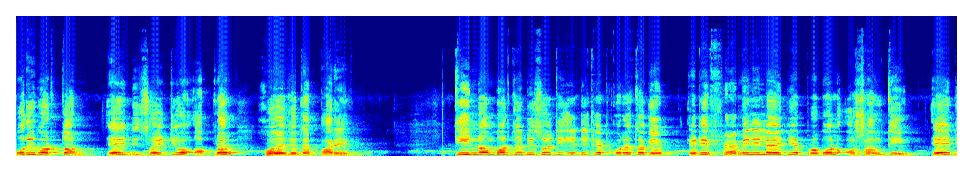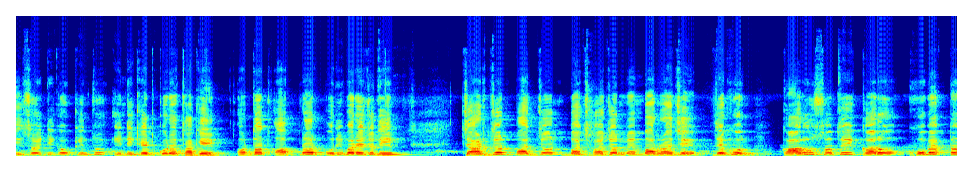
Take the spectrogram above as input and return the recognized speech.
পরিবর্তন, এই বিষয়টিও আপনার হয়ে যেতে পারে। তিন নম্বর যে বিষয়টি ইন্ডিকেট করে থাকে, এটি ফ্যামিলি লাইফে প্রবল অশান্তি। এই বিষয়টিকেও কিন্তু ইন্ডিকেট করে থাকে। অর্থাৎ আপনার পরিবারে যদি চারজন, পাঁচজন বা ছজন মেম্বার রয়েছে, দেখুন, কারোর সাথে কারও খুব একটা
